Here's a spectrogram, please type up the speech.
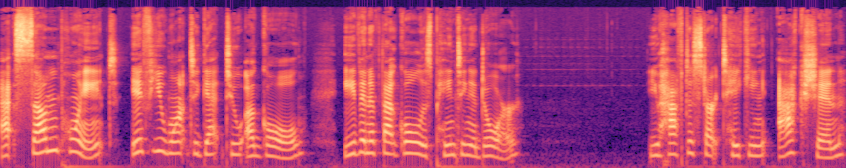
At some point, if you want to get to a goal, even if that goal is painting a door, you have to start taking action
